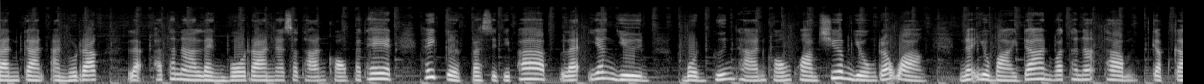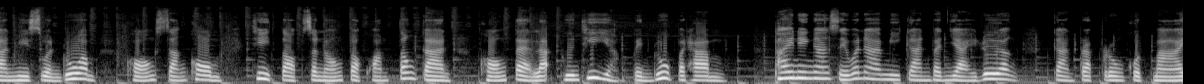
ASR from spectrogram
ดันการอนุรักษ์ และพัฒนาแหล่งโบราณสถานของประเทศ ให้เกิดประสิทธิภาพและยั่งยืน บนพื้นฐานของความเชื่อมโยงระหว่าง นโยบายด้านวัฒนธรรม กับการมีส่วนร่วมของสังคม ที่ตอบสนองต่อความต้องการของแต่ละพื้นที่อย่างเป็นรูปธรรม ภายในงานเสวนามีการบรรยายเรื่อง การปรับปรุงกฎหมาย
